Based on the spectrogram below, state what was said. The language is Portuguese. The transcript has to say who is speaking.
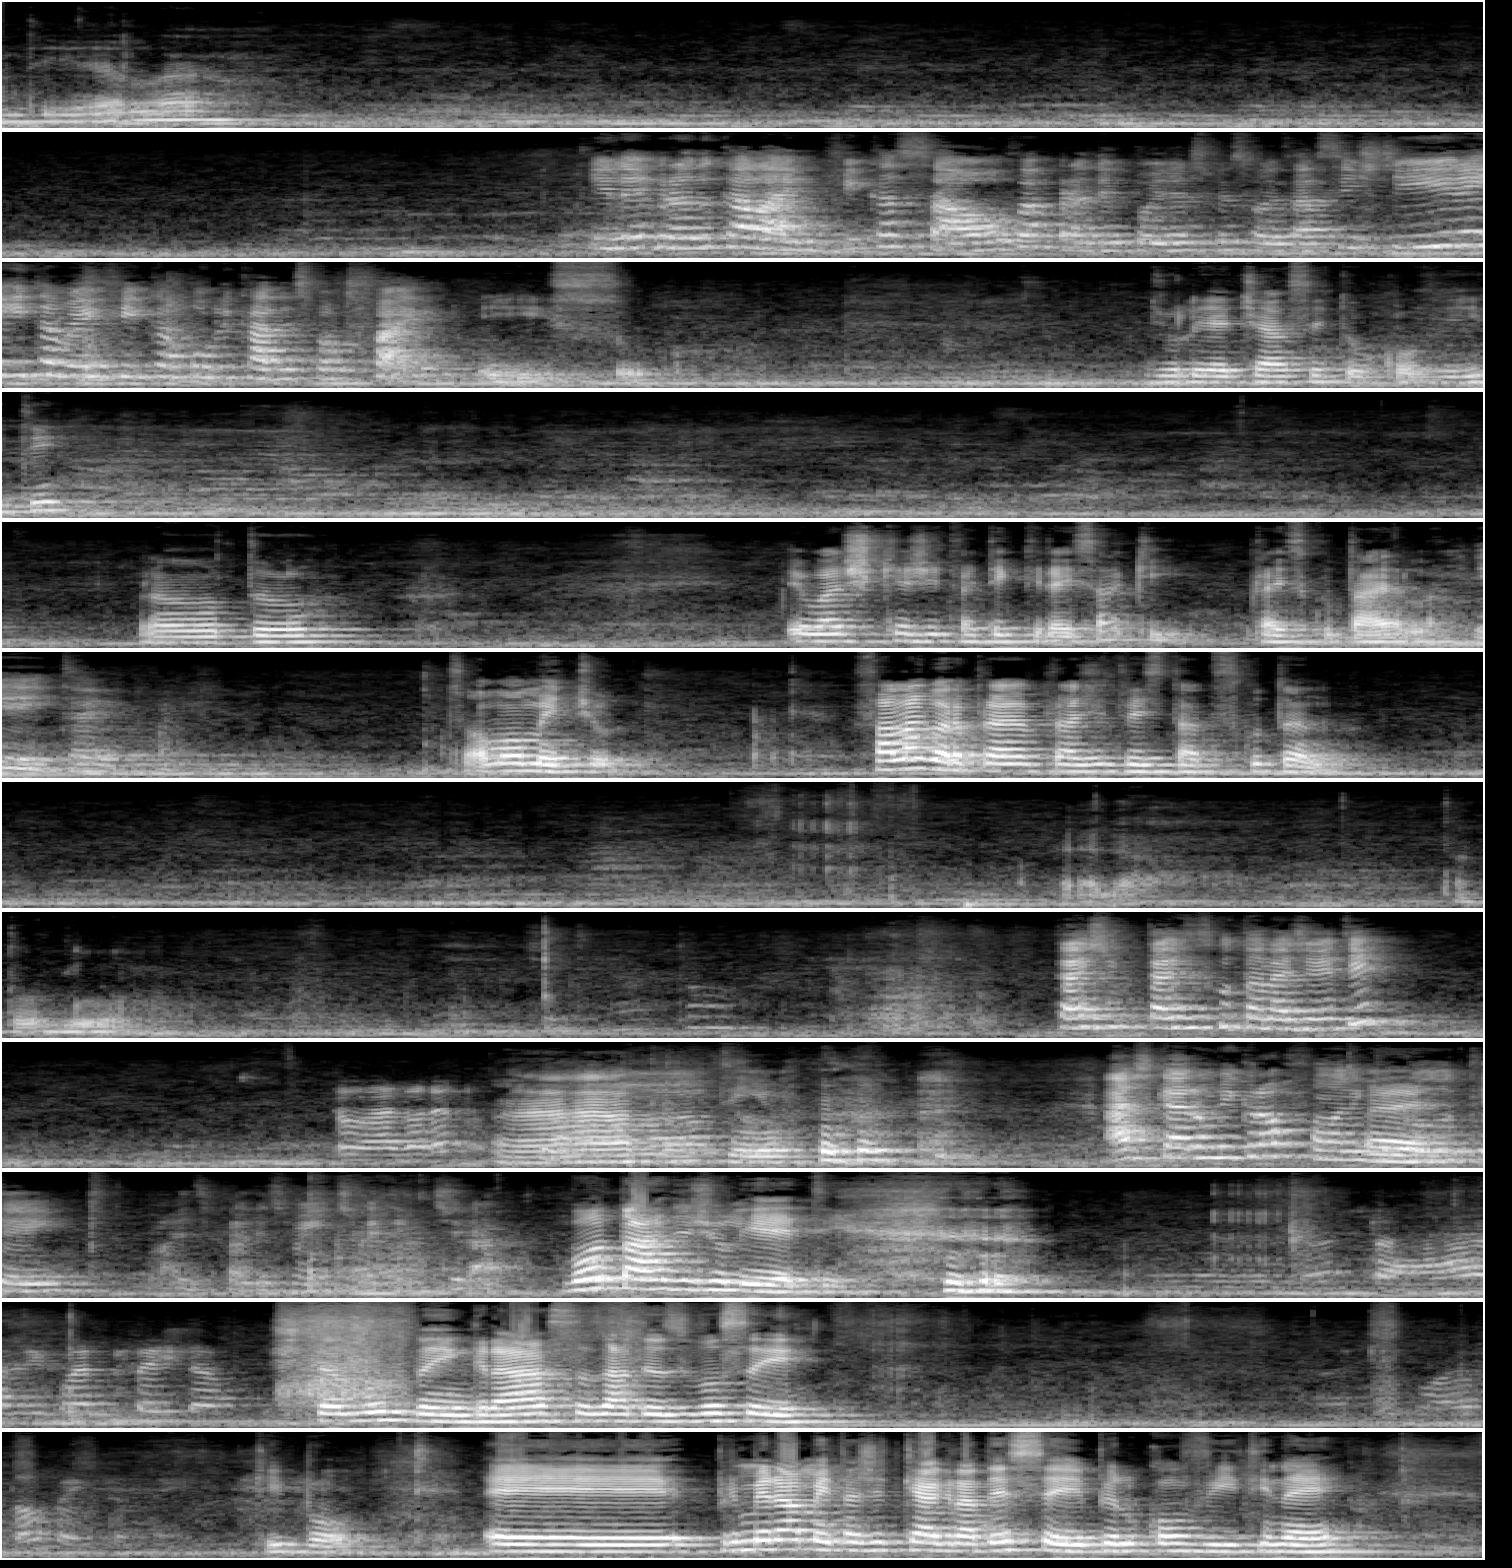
Speaker 1: Cadê ela?
Speaker 2: E lembrando que a live fica salva para depois as pessoas assistirem e também fica publicada no Spotify.
Speaker 1: Isso. Juliette já aceitou o convite. Pronto. Eu acho que a gente vai ter que tirar isso aqui pra escutar ela.
Speaker 2: Eita.
Speaker 1: Só um momento. Fala agora pra, pra gente ver se tá te escutando. Pera. Tá todinho.
Speaker 2: Tá, tá escutando a gente?
Speaker 3: Tô, agora tô.
Speaker 1: Ah,
Speaker 2: Pronto.
Speaker 1: prontinho.
Speaker 2: Acho que era o microfone que
Speaker 1: É.
Speaker 2: eu coloquei. Infelizmente vai ter que tirar.
Speaker 1: Boa tarde, Juliette.
Speaker 3: Boa tarde, como é que vocês estão?
Speaker 1: Estamos bem, graças a Deus e você.
Speaker 3: Bom, eu tô bem também.
Speaker 1: Que bom. É, primeiramente, a gente quer agradecer pelo convite, né?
